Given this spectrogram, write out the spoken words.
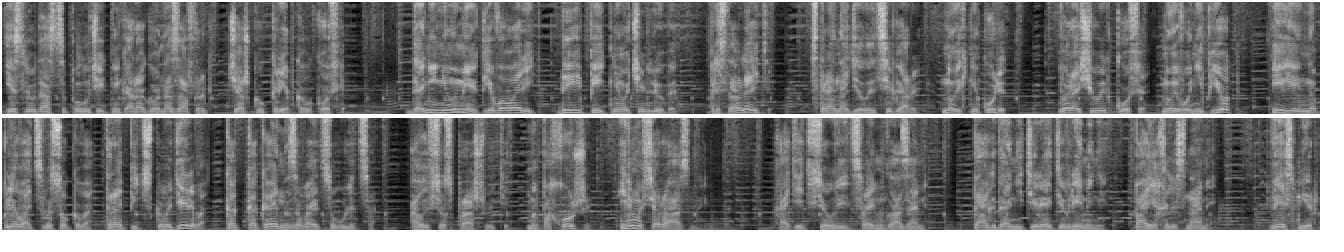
если удастся получить Никарагуа на завтрак чашку крепкого кофе. Да они не умеют его варить, да и пить не очень любят. Представляете? Страна делает сигары, но их не курит. Выращивает кофе, но его не пьет. И ей наплевать с высокого тропического дерева, как какая называется улица. А вы все спрашиваете, мы похожи или мы все разные? Хотите все увидеть своими глазами? Тогда не теряйте времени. Поехали с нами. Весь мир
